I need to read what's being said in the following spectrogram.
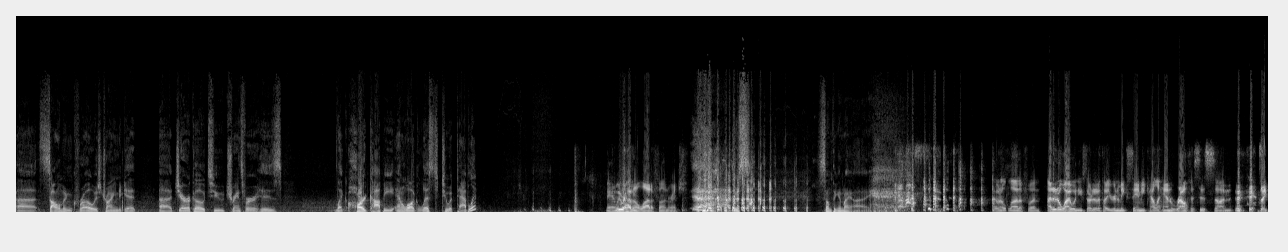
uh, Solomon Crowe is trying to get uh, Jericho to transfer his like hard copy analog list to a tablet. Man, we were having a lot of fun, Rich. There's something in my eye. Having a lot of fun. I don't know why when you started, I thought you were going to make Sami Callihan Ralphus's son. it's like,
